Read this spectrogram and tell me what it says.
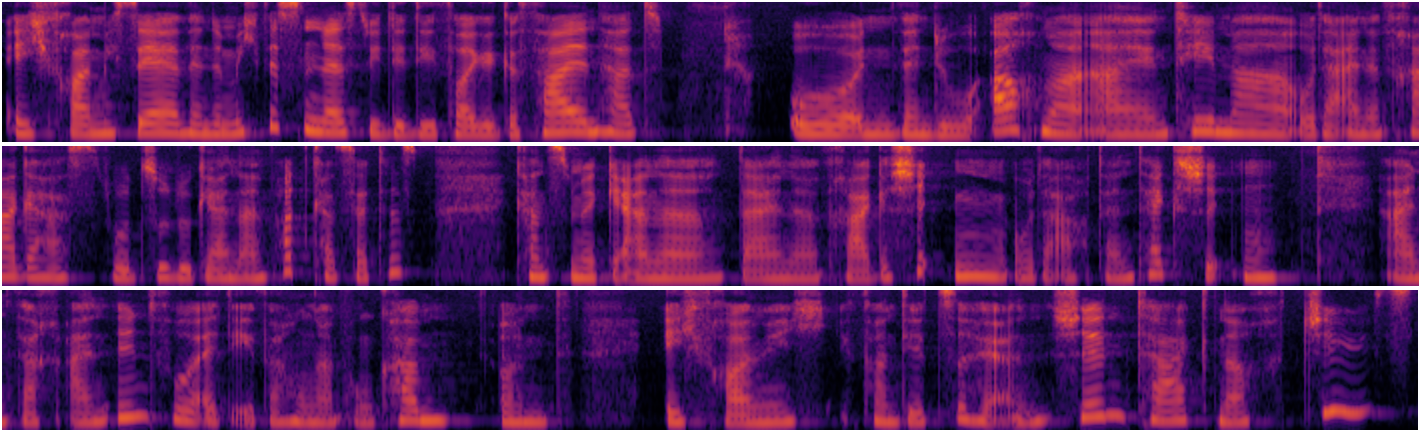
Ich freue mich sehr, wenn du mich wissen lässt, wie dir die Folge gefallen hat. Und wenn du auch mal ein Thema oder eine Frage hast, wozu du gerne einen Podcast hättest, kannst du mir gerne deine Frage schicken oder auch deinen Text schicken. Einfach an info.evahunger.com und ich freue mich, von dir zu hören. Schönen Tag noch. Tschüss.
